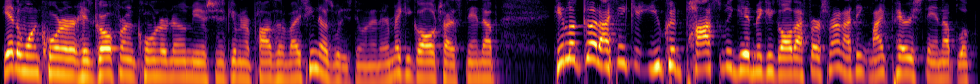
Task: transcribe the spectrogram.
He had the one corner. His girlfriend cornered him. You know, she's giving her positive advice. He knows what he's doing in there. Mickey Gall tried to stand up. He looked good. I think you could possibly give Mickey Gall that first round. I think Mike Perry's stand up looked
